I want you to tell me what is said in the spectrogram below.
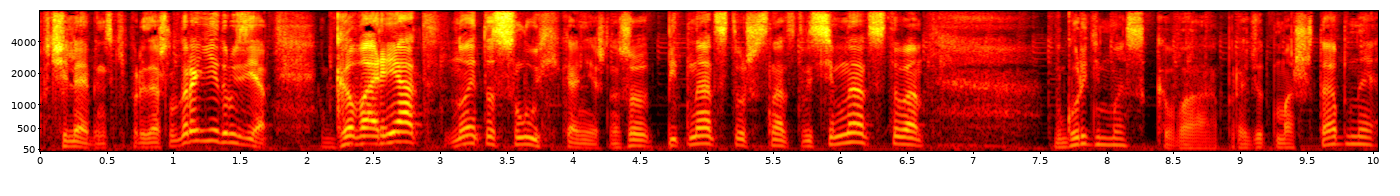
В Челябинске произошло. Дорогие друзья, говорят, но это слухи, конечно, что 15, 16, 17 в городе Москва пройдет масштабная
